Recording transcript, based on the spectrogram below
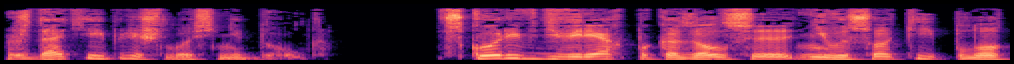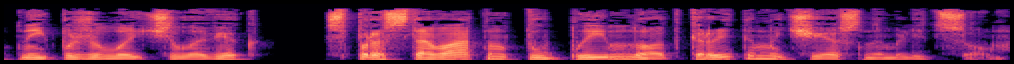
Ждать ей пришлось недолго. Вскоре в дверях показался невысокий, плотный пожилой человек с простоватым, тупым, но открытым и честным лицом.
